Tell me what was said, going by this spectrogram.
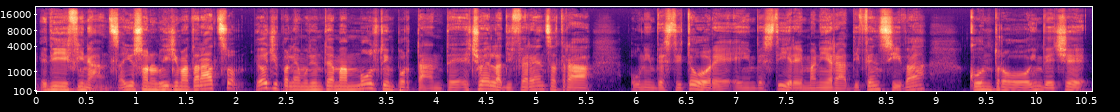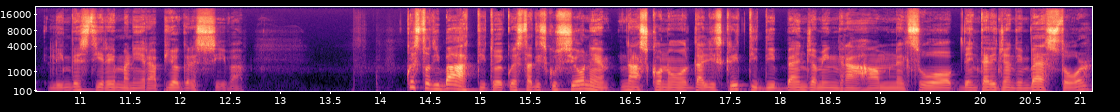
e di finanza. Io sono Luigi Matarazzo e oggi parliamo di un tema molto importante, e cioè la differenza tra un investitore e investire in maniera difensiva contro invece l'investire in maniera più aggressiva. Questo dibattito e questa discussione nascono dagli scritti di Benjamin Graham nel suo The Intelligent Investor,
